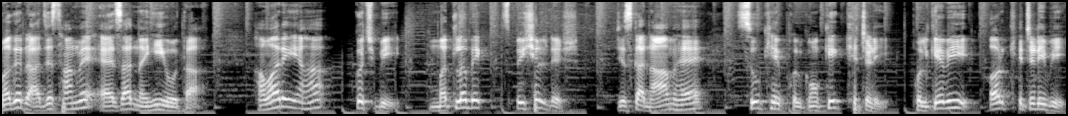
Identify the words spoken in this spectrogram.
मगर राजस्थान में ऐसा नहीं होता। हमारे यहाँ कुछ भी मतलब एक स्पेशल डिश जिसका नाम है सूखे फुलकों की खिचड़ी। फुलके भी और खिचड़ी भी।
